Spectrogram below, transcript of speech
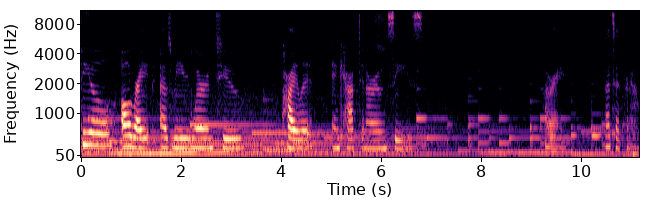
feel all right as we learn to pilot and captain our own seas. All right, that's it for now.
